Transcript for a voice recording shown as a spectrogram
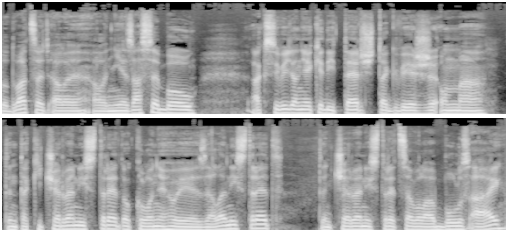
do 20, ale, ale nie za sebou. Ak si videl niekedy terč, tak vieš, že on má ten taký červený stred, okolo neho je zelený stred. Ten červený stred sa volá Bull's Eye,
